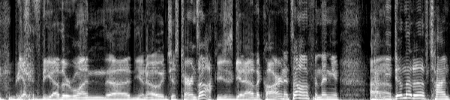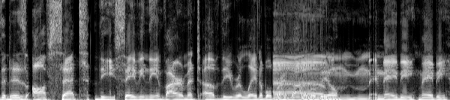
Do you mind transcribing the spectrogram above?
because the other one uh, you know it just turns off you just get out of the car and it's off and then you uh, Have you done that enough times that it has offset the saving the environment of the relatable brand automobile? Um, maybe, maybe.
